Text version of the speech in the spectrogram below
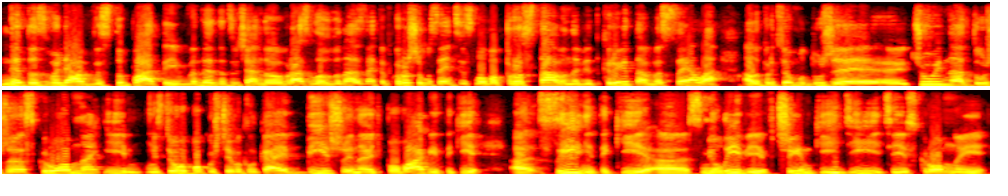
не дозволяв виступати. І мене надзвичайно вразило. Вона, знаєте, в хорошому сенсі слова проста, вона відкрита, весела, але при цьому дуже е, чуйна, дуже скромна, і з цього боку ще викликає більшої навіть поваги, такі е, сильні, такі е, сміливі вчинки і дії цієї скромної.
